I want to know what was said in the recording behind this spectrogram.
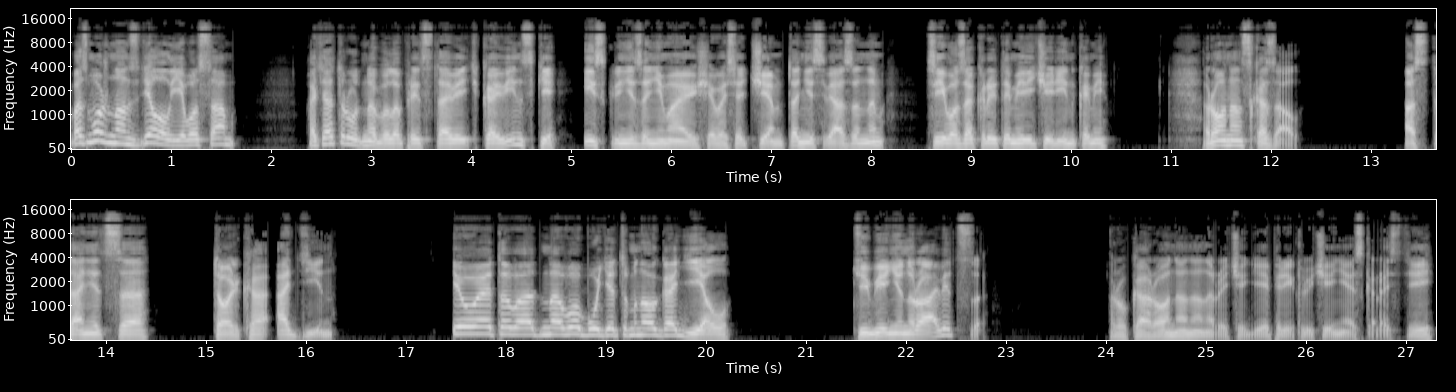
Возможно, он сделал его сам, хотя трудно было представить Ковински искренне занимающегося чем-то, не связанным с его закрытыми вечеринками. Ронан сказал, «Останется только один». и у этого одного будет много дел. Тебе не нравится? Рука Ронана на рычаге переключения скоростей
